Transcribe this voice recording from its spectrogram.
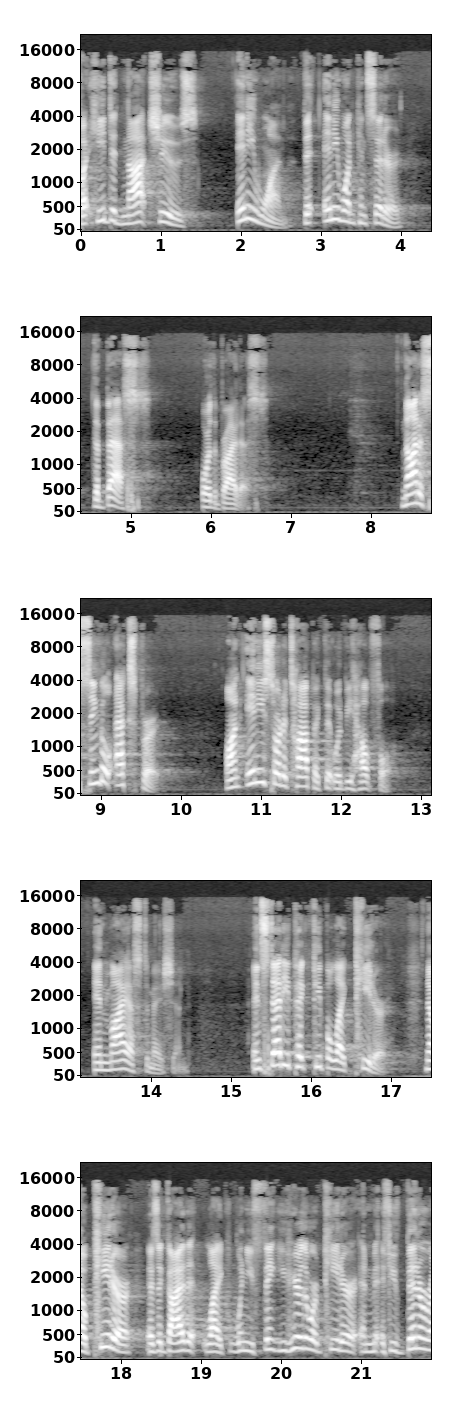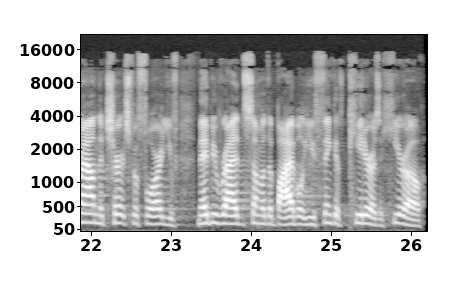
but he did not choose anyone that anyone considered the best or the brightest not a single expert on any sort of topic that would be helpful, in my estimation. Instead, he picked people like Peter. Now, Peter is a guy that, like, when you think, you hear the word Peter, and if you've been around the church before, you've maybe read some of the Bible, you think of Peter as a hero.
